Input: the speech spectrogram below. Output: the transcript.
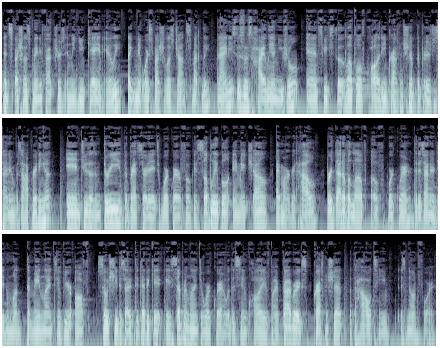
and specialist manufacturers in the UK and Italy, like knitwear specialist John Smedley. In the 90s, this was highly unusual and speaks to the level of quality and craftsmanship the British designer was operating at. In 2003, the brand started its workwear-focused sub-label MHL by Margaret Howell. Birthed out of a love of workwear, the designer didn't want the main line to veer off, so she decided to dedicate a separate line to workwear with the same quality of fine fabrics, craftsmanship that the Howell team is known for.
